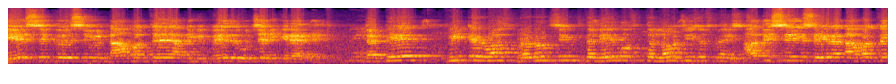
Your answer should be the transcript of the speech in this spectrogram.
இயேசு கிறிஸ்துவின் நாமத்தை அன்னைக்கு பேரு உச்சரிக்கிறாரு That day, Peter was pronouncing the name of the Lord Jesus Christ. அதிசயம் செய்யற நாமத்தை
